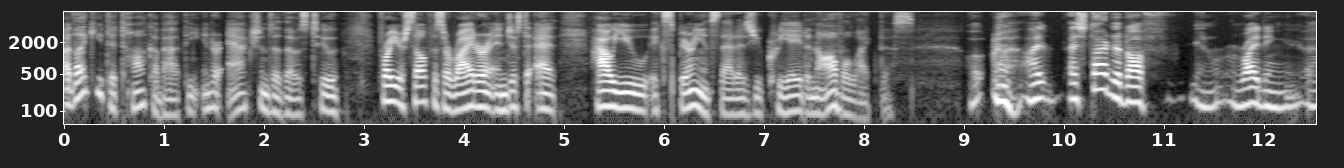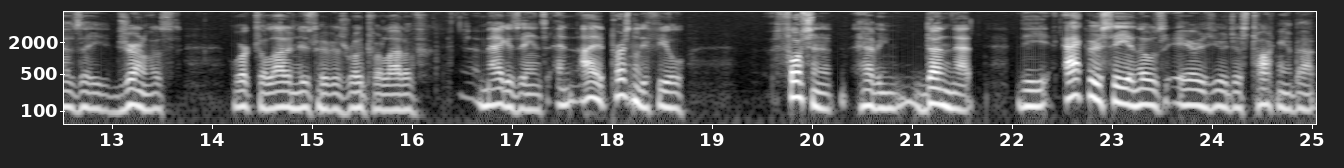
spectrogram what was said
I'd like you to talk about the interactions of those two for yourself as a writer and just to add how you experience that as you create a novel like this. I, I started off in writing as a journalist, worked a lot of newspapers, wrote for a lot of magazines, and I personally feel fortunate having done that the accuracy in those areas you're just talking about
